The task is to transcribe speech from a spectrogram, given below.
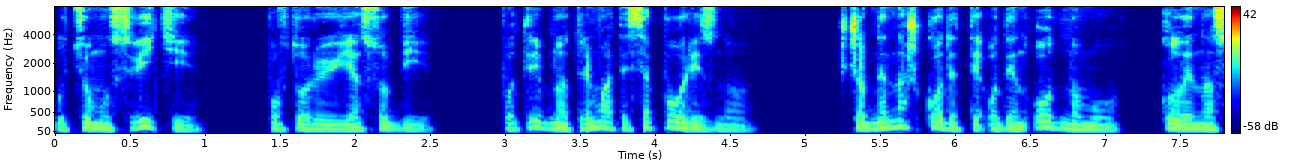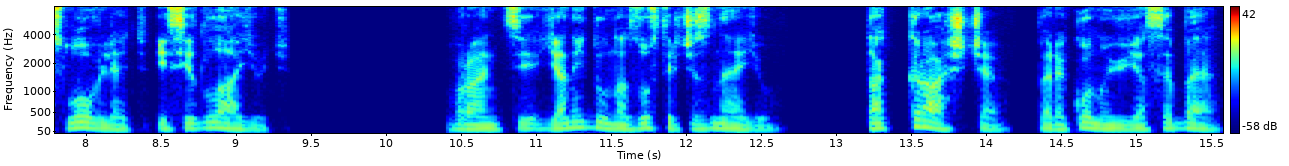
У цьому світі, повторюю я собі, потрібно триматися порізно, щоб не нашкодити один одному, коли нас ловлять і сідлають. Вранці я не йду на зустріч з нею. Так краще, переконую я себе.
